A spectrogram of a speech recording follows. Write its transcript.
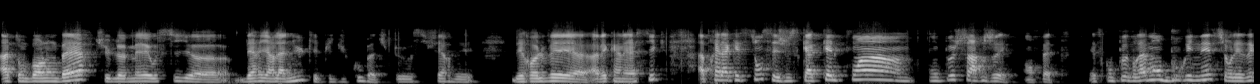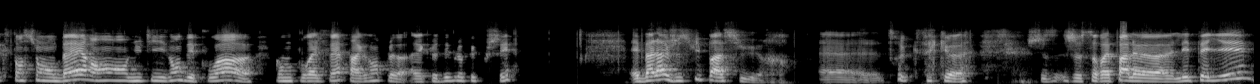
à ton banc lombaire, tu le mets aussi euh, derrière la nuque et puis du coup, bah, tu peux aussi faire des, relevés euh, avec un élastique. Après, la question, c'est jusqu'à quel point on peut charger en fait. Est-ce qu'on peut vraiment bourriner sur les extensions lombaires en utilisant des poids euh, comme on pourrait le faire par exemple avec le développé couché? Eh ben là, je suis pas sûr. Euh, le truc, c'est que je ne saurais pas l'étayer,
